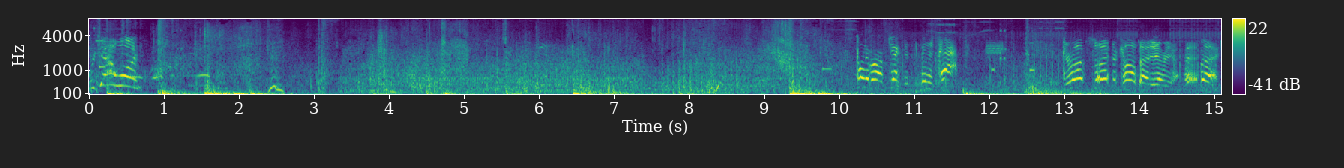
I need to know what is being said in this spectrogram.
We're down one! One of our objectives has been attacked. You're outside the combat area. Head back.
